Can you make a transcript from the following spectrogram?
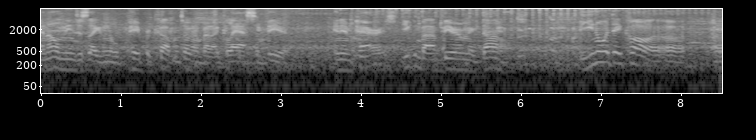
And I don't mean just like a little paper cup, I'm talking about a glass of beer. And in Paris, you can buy beer in McDonald's. And you know what they call a, a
